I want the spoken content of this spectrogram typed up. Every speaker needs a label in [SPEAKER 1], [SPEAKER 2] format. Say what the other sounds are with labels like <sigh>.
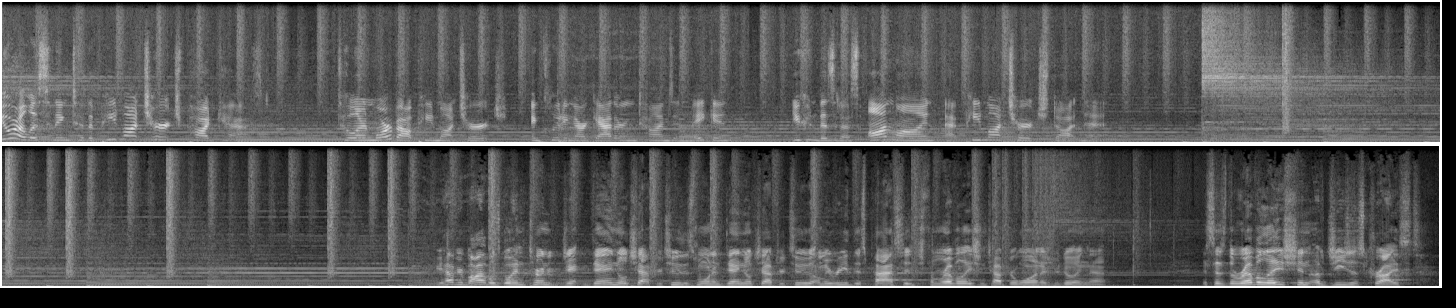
[SPEAKER 1] You are listening to the Piedmont Church podcast. To learn more about Piedmont Church, including our gathering times in Macon, you can visit us online at piedmontchurch.net.
[SPEAKER 2] If you have your Bibles, go ahead and turn to Daniel chapter 2 this morning. Daniel chapter 2. Let me read this passage from Revelation chapter 1 as you're doing that. It says, The revelation of Jesus Christ,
